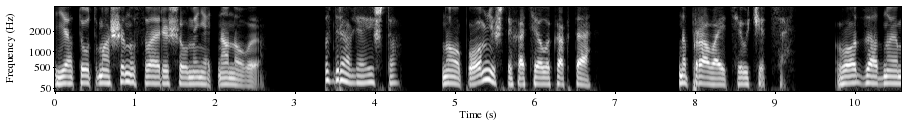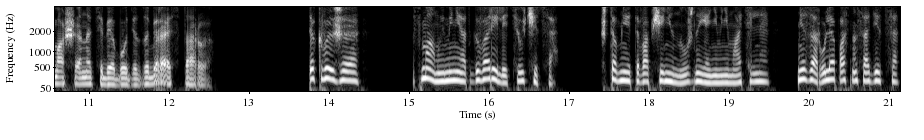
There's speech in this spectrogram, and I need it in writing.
«Я тут машину свою решил менять на новую». «Поздравляю, и что?» «Но помнишь, ты хотела как-то на права идти учиться? Вот заодно и машина тебе будет, забирай старую». «Так вы же с мамой меня отговорили идти учиться» что мне это вообще не нужно, я невнимательная. Мне за руль опасно садиться,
